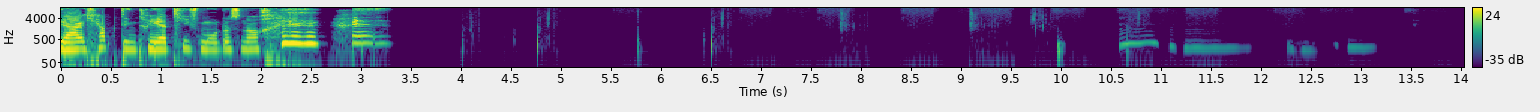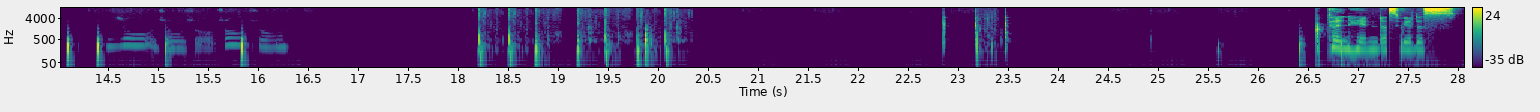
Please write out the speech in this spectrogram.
Ja, ich habe den Kreativmodus noch. Mhm. Mhm. Mhm. So, so, so. Fackeln hin, dass wir das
